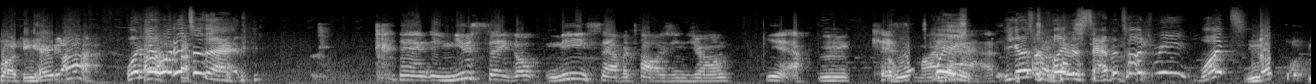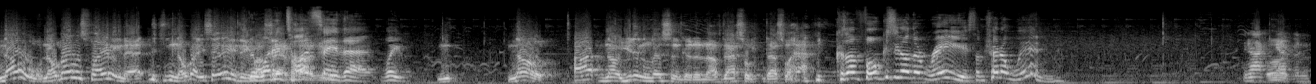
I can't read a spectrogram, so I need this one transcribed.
fucking hate ah. Why'd you run into that? And, and you say go me sabotaging, John? Yeah. Mm, kiss What? my Wait, ass. you guys were planning to sabotage me? What? No, no, nobody was planning that. nobody said anything Then about why did Todd say that? Wait, No, Todd. No, you didn't listen good enough. That's what. That's what happened. Because I'm focusing on the race. I'm trying to win. You're not Well, Kevin.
